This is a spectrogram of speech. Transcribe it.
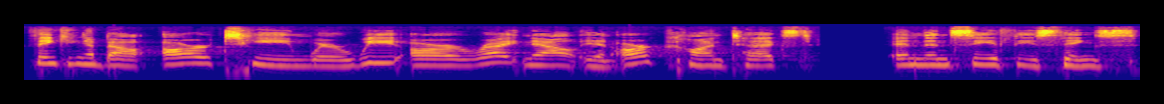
thinking about our team where we are right now in our context and then see if these things,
